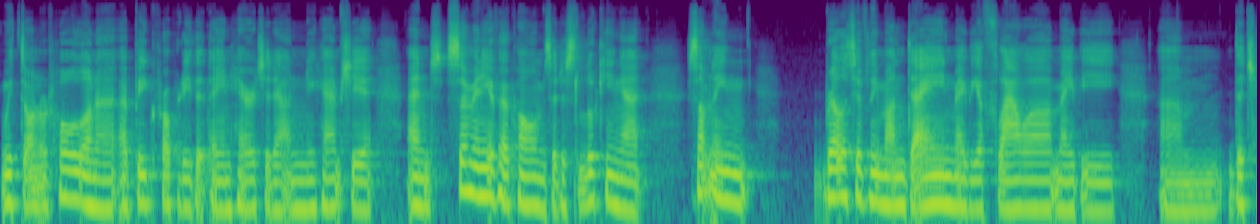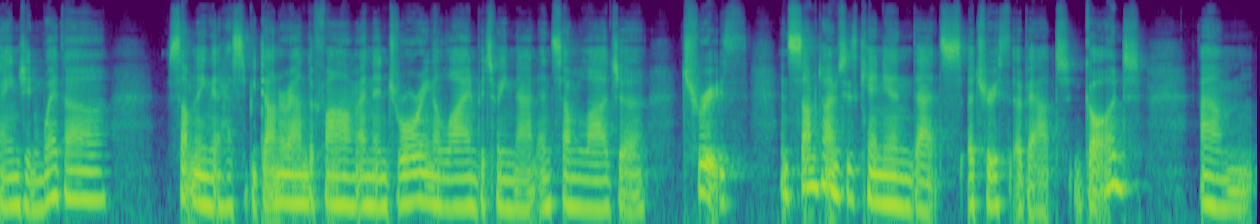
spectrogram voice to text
with Donald Hall on a, a, big property that they inherited out in New Hampshire. And so many of her poems are just looking at something relatively mundane, maybe a flower, maybe um, the change in weather, something that has to be done around the farm, and then drawing a line between that and some larger truth. And sometimes with Kenyon, that's a truth about God. Um,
